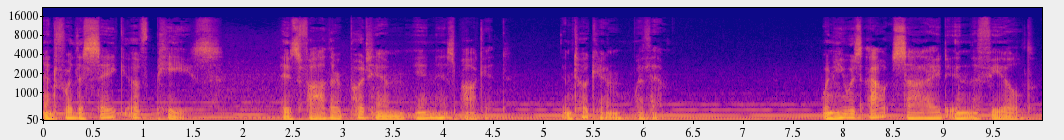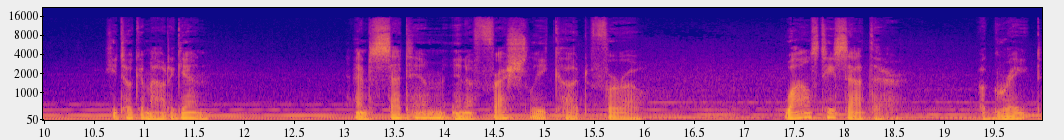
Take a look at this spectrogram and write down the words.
And for the sake of peace, his father put him in his pocket and took him with him. When he was outside in the field, he took him out again and set him in a freshly cut furrow. Whilst he sat there, a great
